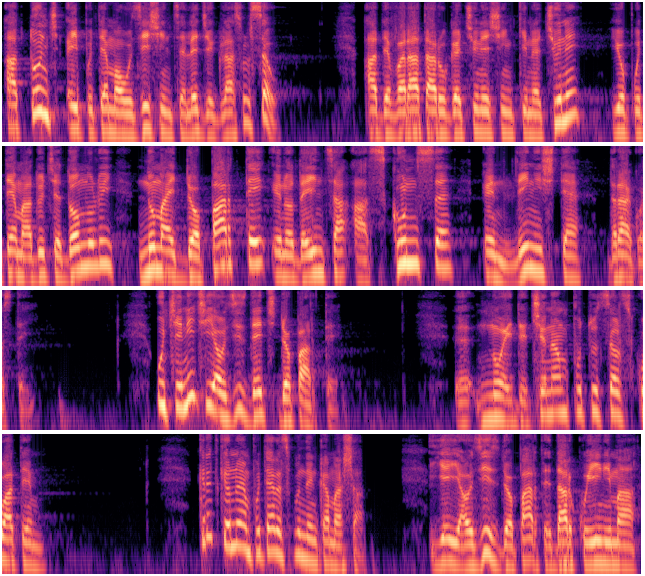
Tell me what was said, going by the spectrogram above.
atunci îi putem auzi și înțelege glasul Său. Adevărata rugăciune și închinăciune o putem aduce Domnului numai deoparte în odăința ascunsă, în liniștea dragostei. Ucenicii i-au zis deci deoparte, noi de ce n-am putut să-l scoatem? Cred că noi am putea răspunde cam așa. Ei au zis deoparte, dar cu inima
